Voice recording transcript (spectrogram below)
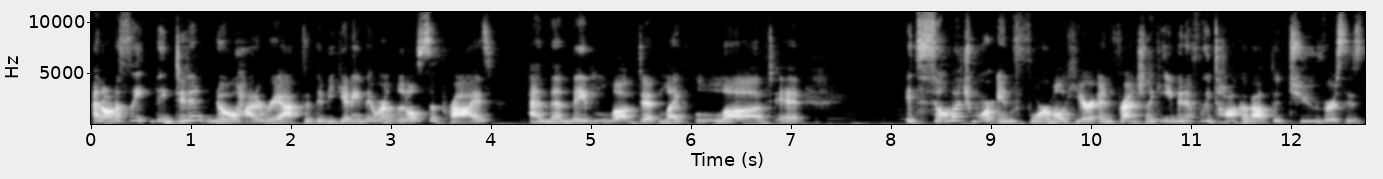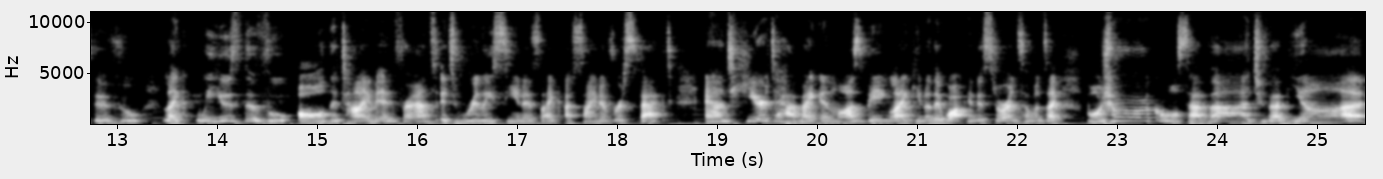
And honestly, they didn't know how to react at the beginning. They were a little surprised and then they loved it, like loved it. It's so much more informal here in French. Like, even if we talk about the tu versus the vous, like we use the vous all the time in France, it's really seen as like a sign of respect. And here to have my in laws being like, you know, they walk into store and someone's like, Bonjour, comment ça va? Tu vas bien?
